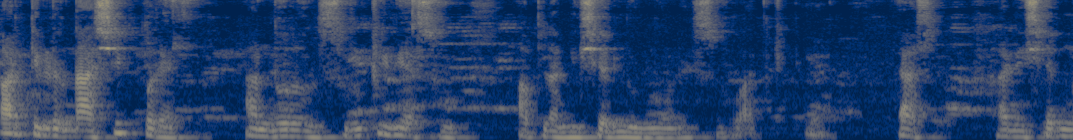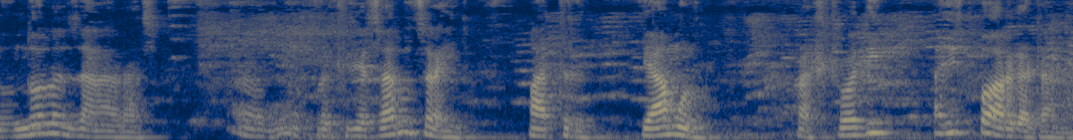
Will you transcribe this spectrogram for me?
फार तिकडं नाशिकपर्यंत आंदोलन सुरू केली असून आपला निषेध नोंदवण्यास सुरुवात केली आहे. त्यास हा निषेध नोंदवलाच जाणारा प्रक्रिया चालूच राहील. मात्र यामुळं राष्ट्रवादी अजित पवार गटाला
